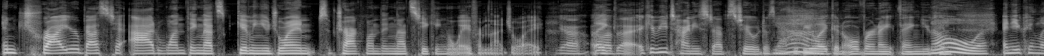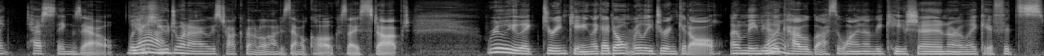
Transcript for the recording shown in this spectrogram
and try your best to add one thing that's giving you joy and subtract one thing that's taking away from that joy. Yeah, I love that. It can be tiny steps too. It doesn't have to be like an overnight thing. You No. can and you can like test things out. Like Yeah. a huge one I always talk about a lot is alcohol because I stopped really like drinking. Like I don't really drink at all. I maybe Yeah. like have a glass of wine on vacation or like if it's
